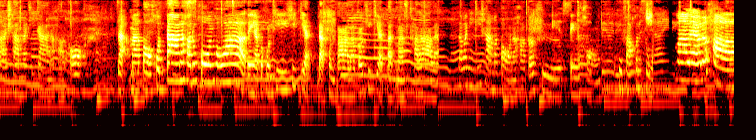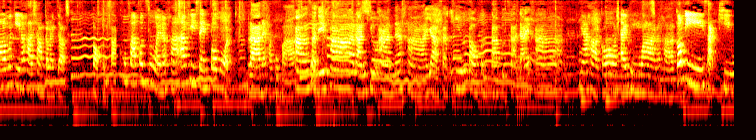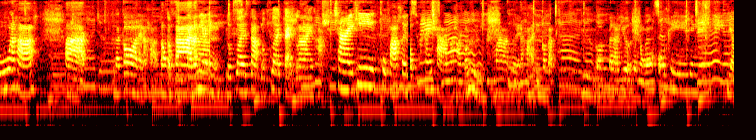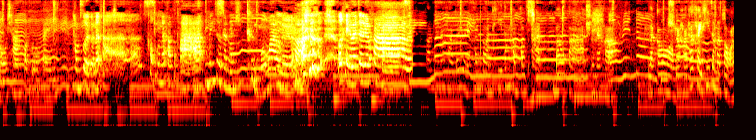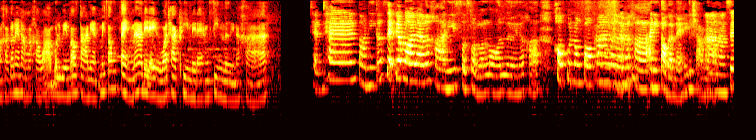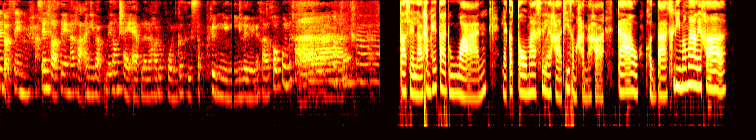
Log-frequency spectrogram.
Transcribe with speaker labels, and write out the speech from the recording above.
Speaker 1: คะชามนาทิกานะคะ ก็จะมาต่อขนตานะคะทุกคนเพราะว่าแต่เนี่ยเป็นคนที่ขี้เกียจดัดขนตาแล้วก็ขี้เกียจตัดมาสคาร่าแล้วแล้ววันนี้ที่ชามมาต่อนะคะก็คือเป็นของครูฟ้าคนสวย มาแล้วนะคะ เมื่อกี้นะคะชามกำลังจะต่อขนตาครูฟ้าคนสวยนะคะอาพรีเซนต์โปรโมทร้านหนะคะครูฟ้า
Speaker 2: ค่ะ สวัสดีค่ะ ร้าน QR นะคะ อยากสักคิ้วต่อขนตาปรึกษาได้ค่ะ
Speaker 1: เนี่ยค่ะก็ใช้พึ่งว่างนะคะ ก็มีสักคิ้วนะคะ ปาก แล้วก็อะไรนะคะต่อขนตาแล้วมีอะไรอีก
Speaker 2: ลบรอยสักลบรอยแตกลายค่ะ
Speaker 1: ใช่ที่ครูฟ้าเคยลบให้ชามนะคะ ก็คือดีมากเลยนะคะ อันนี้ก็แบบลดไปแล้วเยอะเลยเนาะโอเคยังไง เดี๋ยวชามขอตัวไปทำสวยกันนะคะ ขอบคุณนะคะครูฟ้าไม่เจอกันนานคิดถึงมากๆเลยนะคะ โอเคแล้วเจอกันค่ะตอนนี้นะคะก็อยู่ในขั้นตอนที่ต้องทำความสะอาดเบ้าตาใช่ไหมคะ แล้วก็นะคะ ถ้าใครที่จะมาต่อนะคะ ก็แนะนำนะคะว่าบริเวณเบ้าตาเนี่ยไม่ต้องแต่งหน้าใดๆ หรือว่าทาครีมใดๆทั้งสิ้นเลยนะคะแทนแทนตอนนี้ก็เสร็จเรียบร้อยแล้วนะคะ อันนี้สดๆร้อนๆเลยนะคะ ขอบคุณน้องป๊อกมากเลยนะคะ อันนี้ต่อแบบไหนให้พี่ช้าง
Speaker 3: อ่า
Speaker 1: นะคะ
Speaker 3: เส้นต่อเส้นค่ะ
Speaker 1: เส้นต่อเส้นนะคะ อันนี้แบบไม่ต้องใช้แอปเลยนะคะ ทุกคนก็คือสะพรึงอย่างนี้เลยนะคะ ขอบคุณค่ะ
Speaker 3: ขอบคุณค่ะ
Speaker 4: ต่อเสร็จแล้วทำให้ตาดูหวาน และก็โตมากขึ้นเลยค่ะที่สำคัญนะคะก้าวขนตาคือดีมากๆเลยค่ะ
